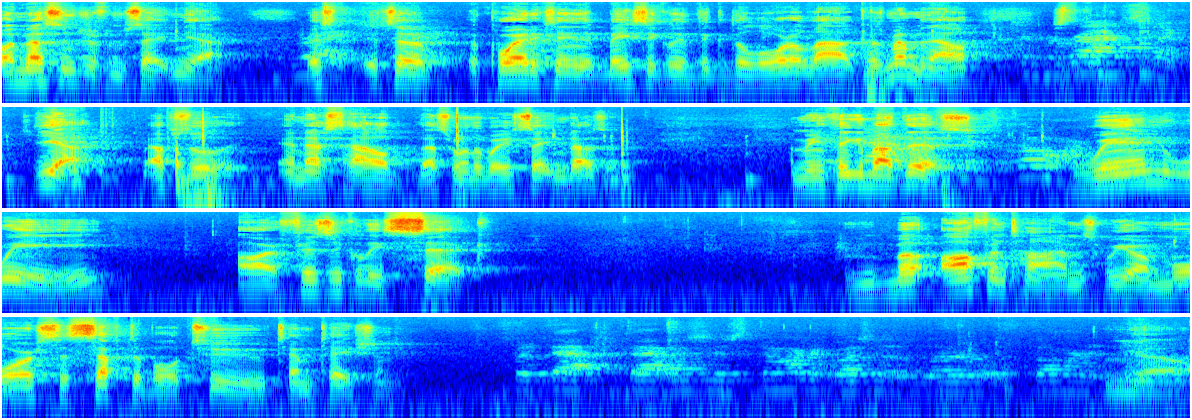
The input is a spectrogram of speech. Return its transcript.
or a messenger from Satan, yeah. It's, it's a, a poetic saying that basically the, the Lord allowed, because remember now, To harass like. yeah, absolutely. And that's how, that's one of the ways Satan does it. I mean, think about this. When we are physically sick, oftentimes we are more susceptible to temptation. But that, that was his thorn, it wasn't a literal thorn. No.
